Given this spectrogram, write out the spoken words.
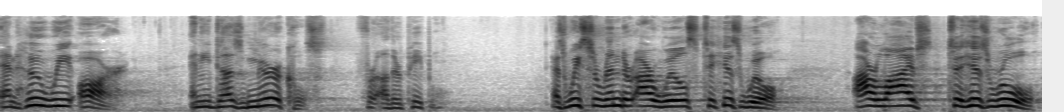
and who we are, and He does miracles for other people. As we surrender our wills to His will, our lives to His rule.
